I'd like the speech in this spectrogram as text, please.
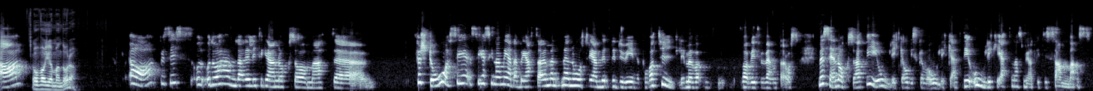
ja. Och vad gör man då? då? Ja, precis. Och, och då handlar det lite grann också om att eh, förstå, se, se sina medarbetare men, men återigen det, det du är inne på, var tydlig med vad, vad vi förväntar oss. Men sen också att vi är olika och vi ska vara olika. Det är olikheterna som gör att vi tillsammans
